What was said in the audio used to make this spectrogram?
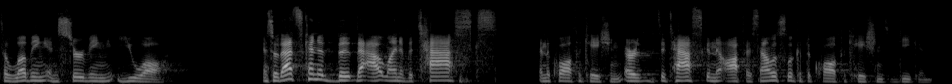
to loving and serving you all. And so that's kind of the, the outline of the tasks and the qualification, or the task in the office. Now let's look at the qualifications of deacon.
